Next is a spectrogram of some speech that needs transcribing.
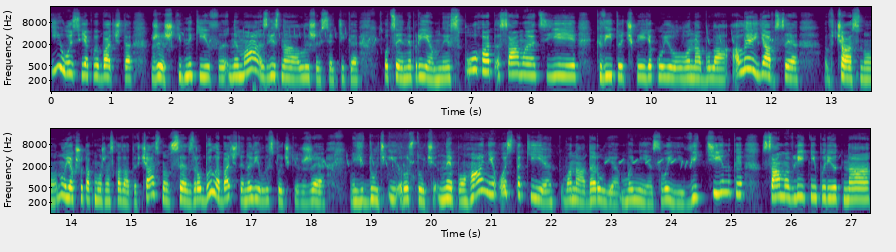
І ось, як ви бачите, вже шкідників нема. Звісно, лишився тільки оцей неприємний спогад саме цієї квіточки, якою вона була. Але я все вчасно, ну, якщо так можна сказати, вчасно все зробила. Бачите, нові листочки вже йдуть і ростуть непогані. Ось такі вона дарує мені свої відтінки саме в літній період. на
